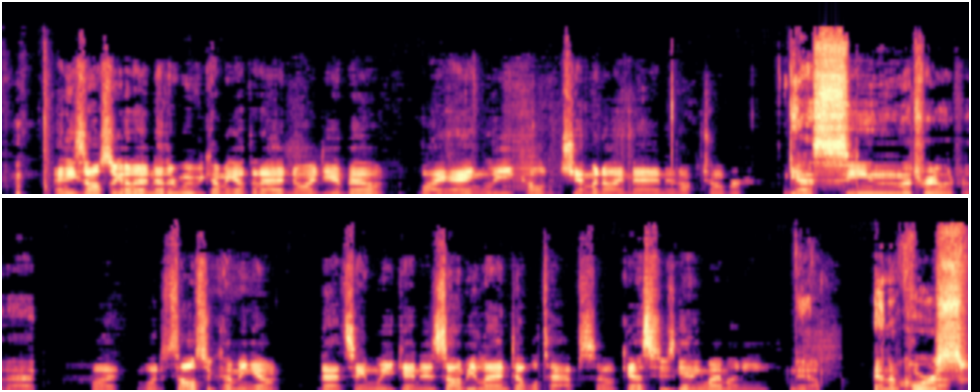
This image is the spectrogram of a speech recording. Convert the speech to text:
and he's also got another movie coming out that I had no idea about by Ang Lee called Gemini Man in October. Yeah, I've seen the trailer for that. But what's also coming out that same weekend is Zombieland Double Tap. So guess who's getting my money? Yeah. And of course,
